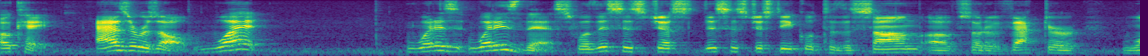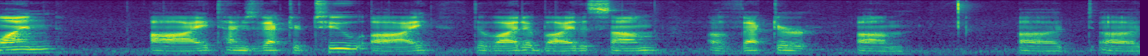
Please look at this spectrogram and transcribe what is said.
Okay, as a result, what what is what is this? Well, this is just this is just equal to the sum of sort of vector 1i times vector 2i divided by the sum of vector um, uh, uh,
